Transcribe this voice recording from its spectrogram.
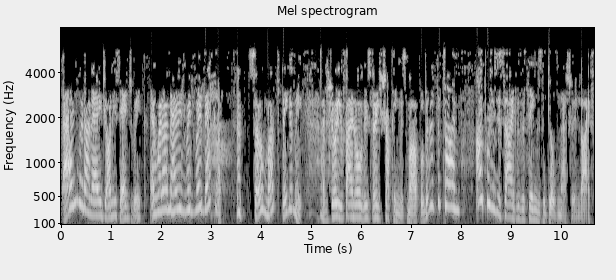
And when I married Johnny Sedgwick, and when I married Ridgway Beckler. so much bigamy. I'm sure you find all this very shocking, Miss Marple, but at the time I put it aside with the things that don't matter in life.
